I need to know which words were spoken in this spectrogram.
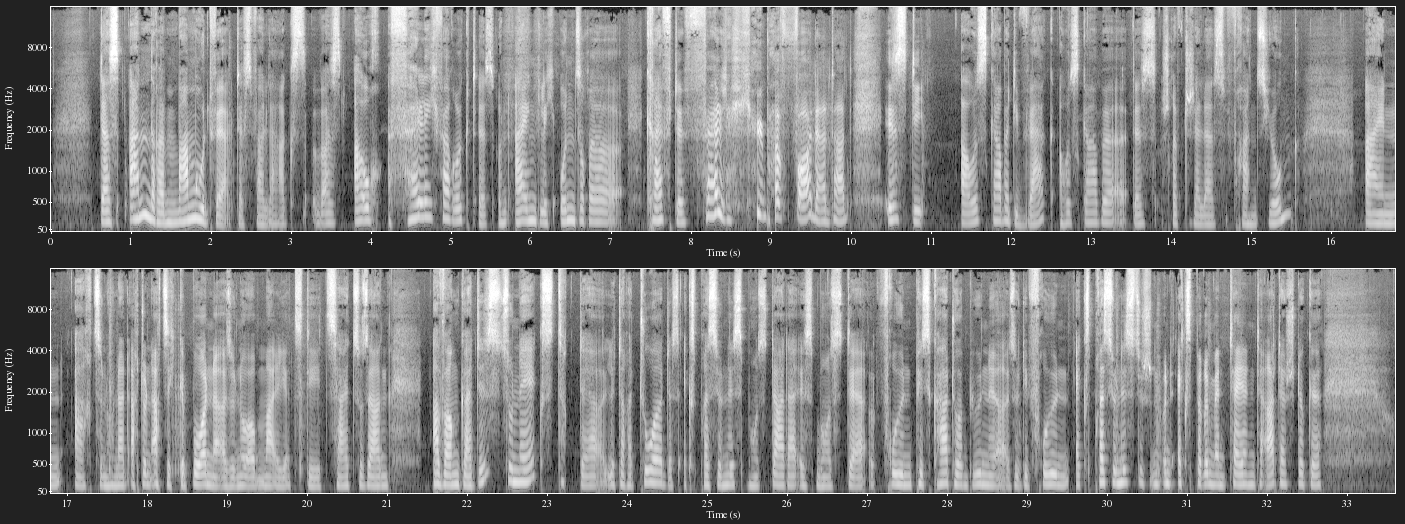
Das andere Mammutwerk des Verlags, was auch völlig verrückt ist und eigentlich unsere Kräfte völlig überfordert hat, ist die Ausgabe, die Werkausgabe des Schriftstellers Franz Jung. Ein 1888 geborener, also nur um mal jetzt die Zeit zu sagen, Avantgardist zunächst der Literatur, des Expressionismus, Dadaismus, der frühen Piscatorbühne, also die frühen expressionistischen und experimentellen Theaterstücke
